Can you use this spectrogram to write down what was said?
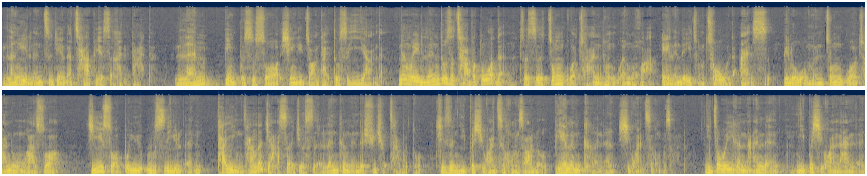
人与人之间的差别是很大的。人并不是说心理状态都是一样的，认为人都是差不多的，这是中国传统文化给人的一种错误的暗示。比如我们中国传统文化说“己所不欲，勿施于人”，它隐藏的假设就是人跟人的需求差不多。其实你不喜欢吃红烧肉，别人可能喜欢吃红烧肉。你作为一个男人，你不喜欢男人，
